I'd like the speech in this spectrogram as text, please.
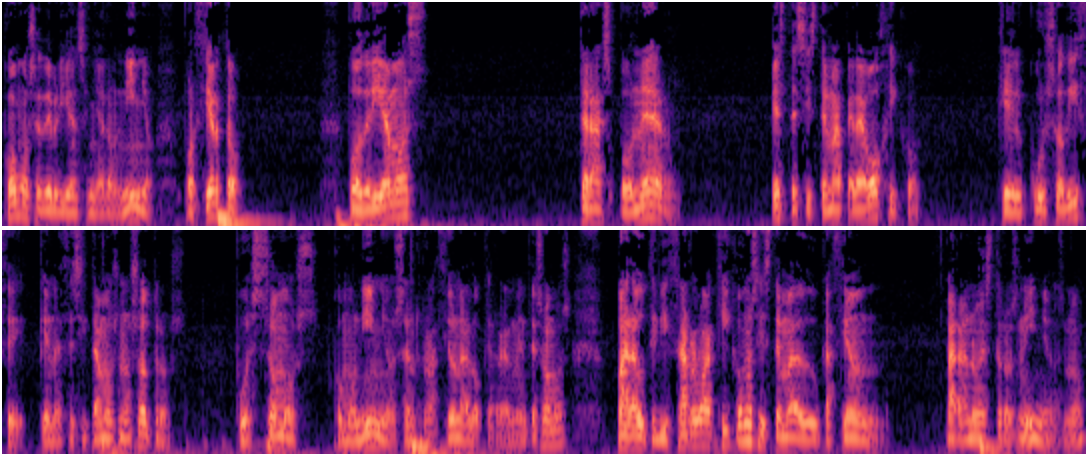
cómo se debería enseñar a un niño. Por cierto, podríamos transponer este sistema pedagógico que el curso dice que necesitamos nosotros, pues somos como niños en relación a lo que realmente somos, para utilizarlo aquí como sistema de educación para nuestros niños, ¿no?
